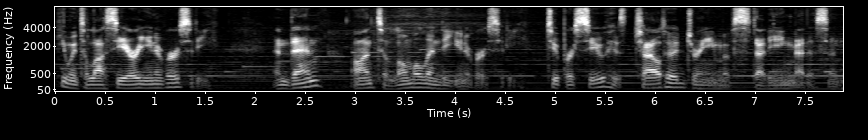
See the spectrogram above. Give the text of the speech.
he went to La Sierra University, and then on to Loma Linda University to pursue his childhood dream of studying medicine.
